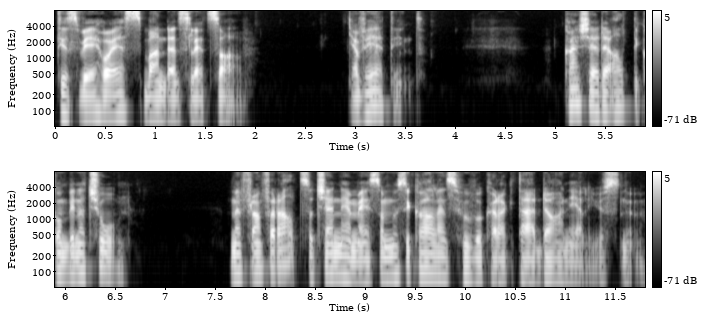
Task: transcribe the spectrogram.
tills VHS-banden slets av. Jag vet inte. Kanske är det alltid kombination. Men framför allt så känner jag mig som musikalens huvudkaraktär Daniel just nu.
